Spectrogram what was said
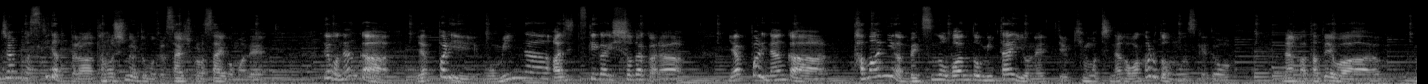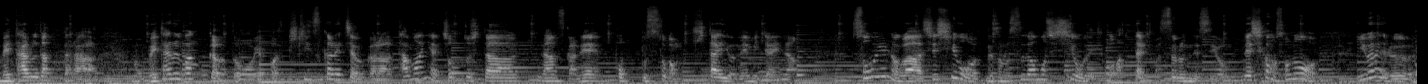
ジャンルが好きだったら楽しめると思うんですよ。最初から最後まで。でもなんかやっぱりもうみんな味付けが一緒だからやっぱりなんかたまには別のバンド見たいよねっていう気持ちなんかわかると思うんですけどなんか例えばメタルだったらもうメタルばっかだとやっぱ聞き疲れちゃうからたまにはちょっとしたなんすかねポップスとかも聞きたいよねみたいなそういうのが獅子王ってその巣鴨獅子王で結構あったりとかするんですよ。でしかもそのいわゆる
